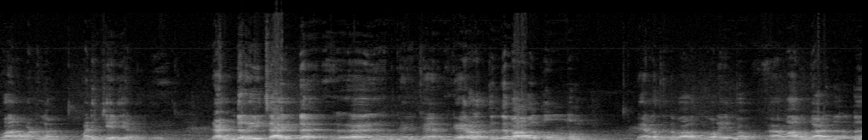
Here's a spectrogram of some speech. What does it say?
വാഗമണ്ഡലം മടിക്കേരിയാണ്. രണ്ട് റീച്ചായിട്ട് കേരളത്തിന്റെ ഭാഗത്തു നിന്നും കേരളത്തിന്റെ ഭാഗത്ത് എന്ന് പറയുമ്പോൾ ആ, മാവുങ്കാലിൽ നിന്ന്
